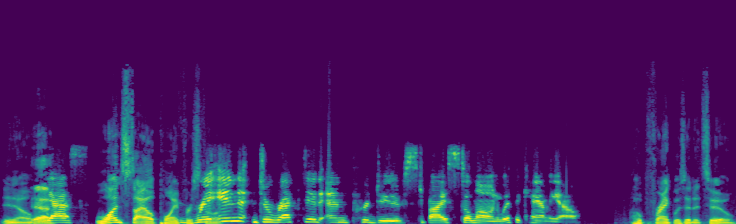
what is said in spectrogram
you know, Yeah. Yes, one style point for Stallone. written, directed, and produced by Stallone with a cameo. I hope Frank was in it too.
